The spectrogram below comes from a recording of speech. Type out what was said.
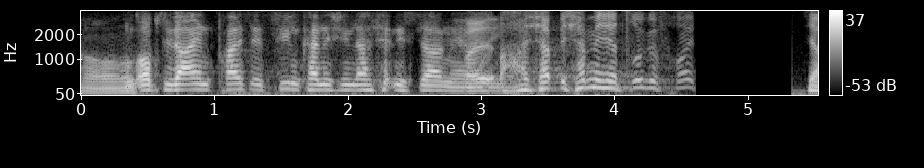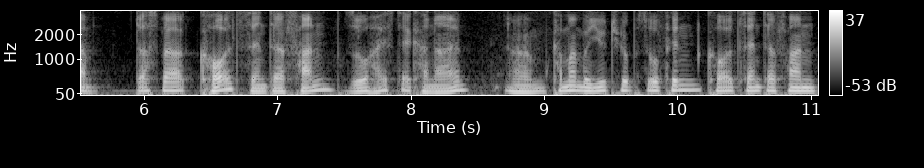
Oh. Und ob Sie da einen Preis erzielen, kann ich Ihnen leider nicht sagen, Herr Weil, oh, ich habe ich hab mich jetzt so gefreut. Ja, das war Callcenter Fun, so heißt der Kanal. Ähm, kann man bei YouTube so finden, Callcenter Fun.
